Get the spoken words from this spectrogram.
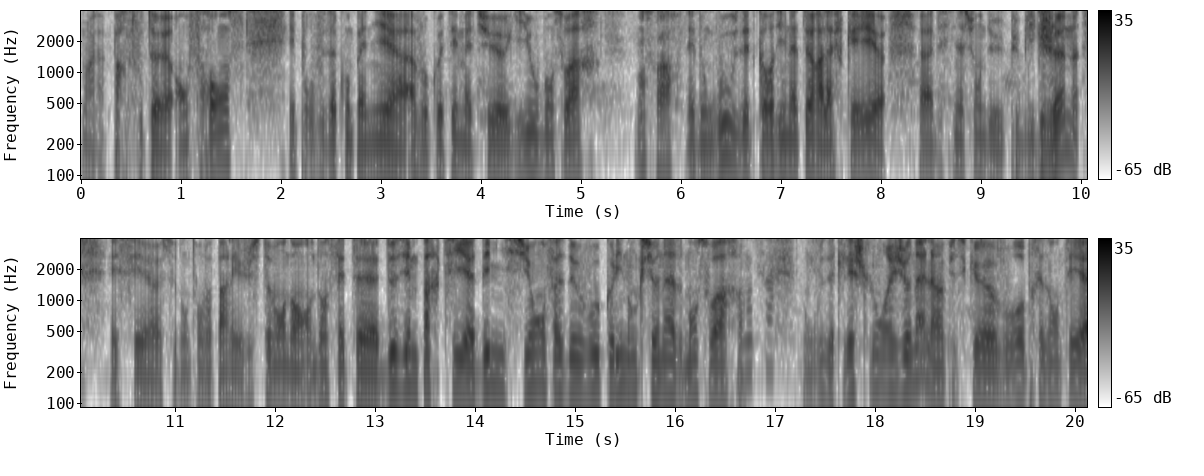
Voilà, partout euh, en France. Et pour vous accompagner à, vos côtés, Mathieu Guillou, bonsoir. Bonsoir. Et donc vous, vous êtes coordinateur à l'AFCAE euh, à destination du public jeune. Et c'est euh, ce dont on va parler justement dans, dans cette euh, deuxième partie d'émission. En face de vous, Colline Anxionaz, bonsoir. Bonsoir. Donc vous êtes l'échelon régional hein, puisque vous représentez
